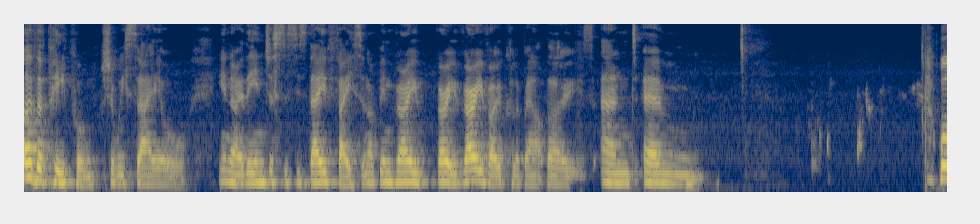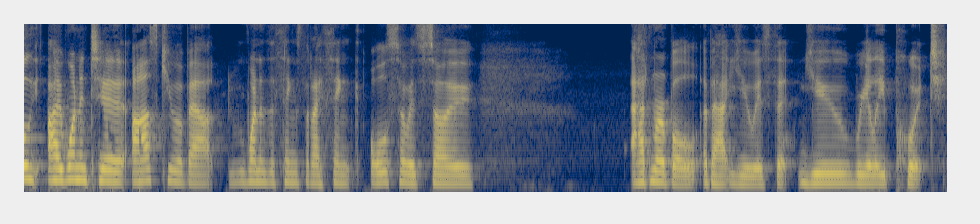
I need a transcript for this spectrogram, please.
other people, shall we say, or you know, the injustices they face, and I've been very, very, very vocal about those. And um, well, I wanted to ask you about one of the things that I think also is so admirable about you is that you really put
